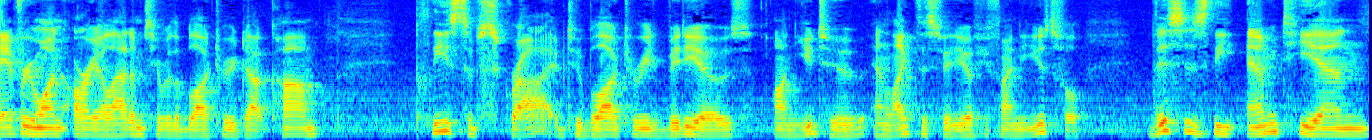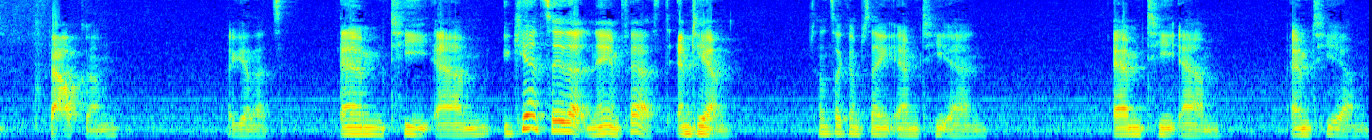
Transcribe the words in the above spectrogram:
Everyone, Ariel Adams here with blog2read.com. Please subscribe to Blog to Read videos on YouTube and like this video if you find it useful. This is the MTN Falcon. Again, that's MTM. You can't say that name fast. MTM. Sounds like I'm saying MTN. MTM. MTM.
